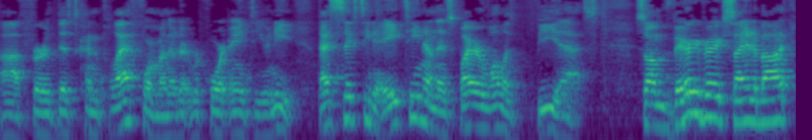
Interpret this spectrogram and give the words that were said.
uh, for this kind of platform on there to record anything you need. That 16 to 18 on the Inspire 1 was BS. So I'm very, very excited about it.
